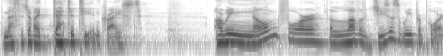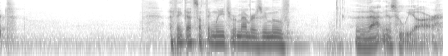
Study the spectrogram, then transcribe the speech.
the message of identity in Christ. Are we known for the love of Jesus we purport? I think that's something we need to remember as we move. That is who we are.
